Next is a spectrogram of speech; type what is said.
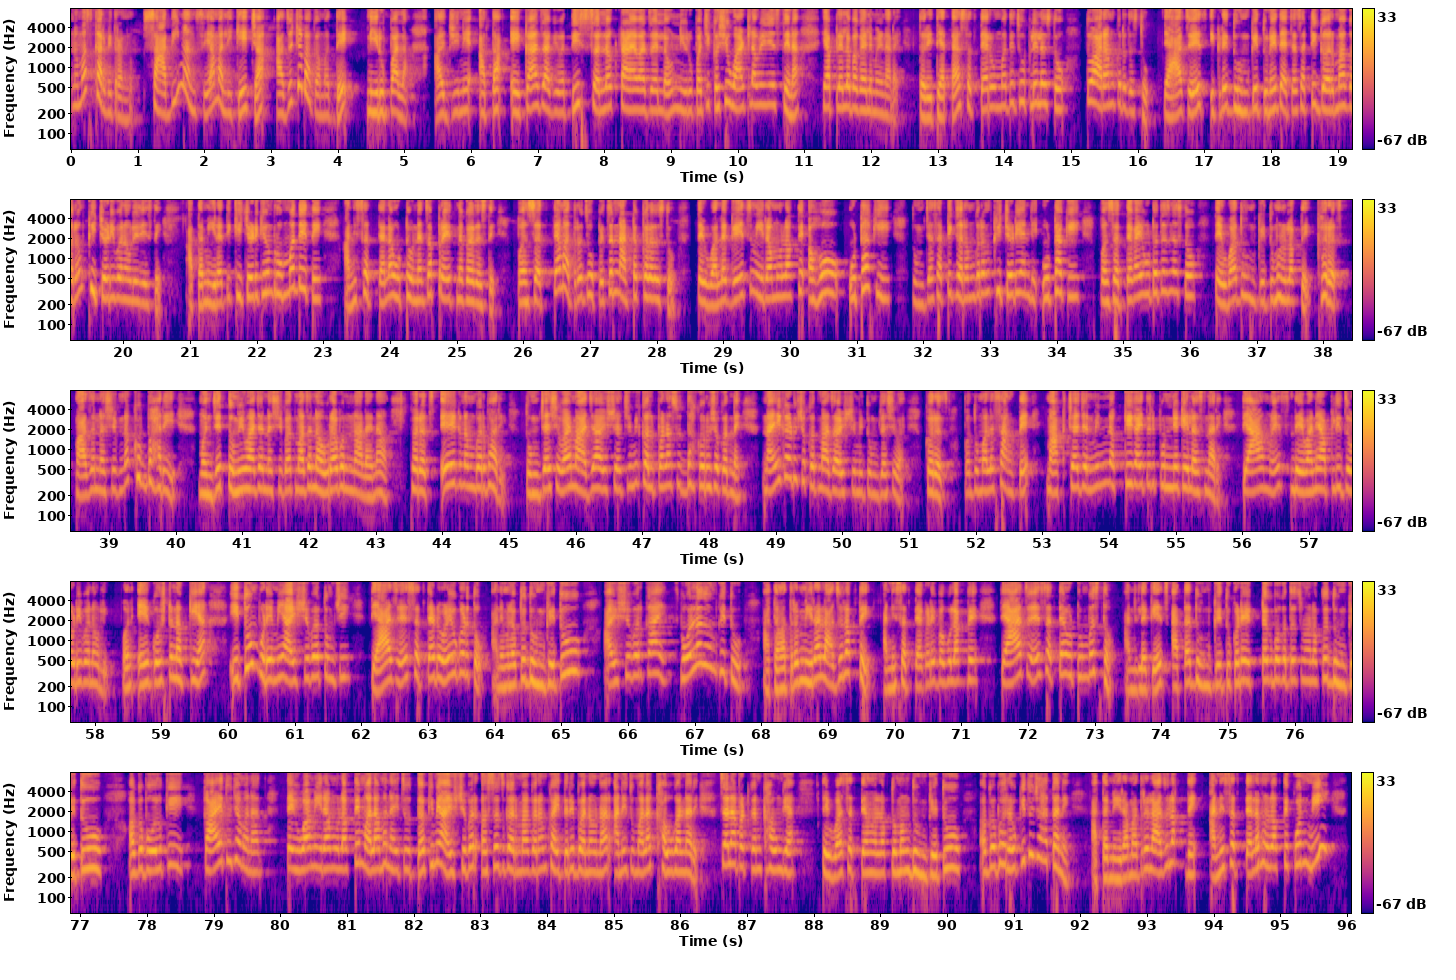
नमस्कार मित्रांनो. साधी माणसे या मालिकेच्या आजच्या भागामध्ये निरूपाला. आजीने आता एका जागेवरती सलग टाळ्या वाजायला लावून निरूपाची कशी वाट लावलेली असते ना हे आपल्याला बघायला मिळणार आहे. तरी ते आता सत्या रूममध्ये झोपलेला असतो. तो आराम करत असतो. त्याच वेळेस इकडे धूमकेतूने त्याच्यासाठी गरमागरम खिचडी बनवलेली असते. आता मीरा ती खिचडी घेऊन रूममध्ये येते आणि सत्याला उठवण्याचा प्रयत्न करत असते. पण सत्या मात्र झोपेचं नाटक करत असतो. तेव्हा लगेच मीरा म्हणू लागते अहो उठा की. तुमच्यासाठी गरम गरम खिचडी आणली. उठा की. पण सत्य काही उठतच नसतो. तेव्हा धूमकेतू म्हणू लागते खरंच माझं नशीब ना खूप भारी. आहे. म्हणजे तुम्ही माझ्या नशिबात माझा नवरा बनून आलाय ना. खरंच एक नंबर भारी. तुमच्याशिवाय माझ्या आयुष्याची मी कल्पनासुद्धा करू शकत नाही. नाही काढू शकत माझं आयुष्य मी तुमच्याशिवाय. खरंच. पण तुम्हाला सांगते मागच्या जन्मी नक्की काहीतरी पुण्य केलं असणार आहे. त्यामुळेच देवाने आपली जोडी बनवली. पण एक गोष्ट नक्की या इथून पुढे मी आयुष्यभर तुमची त्याच वेळेस सत्या डोळे उघडतो. आणि मला तो धूमकेतू आयुष्यभर काय? बोल ना धूमकेतू आता मात्र मीरा लाजू लागते आणि सत्याकडे बघू लागते. त्याच वेळेस सत्या उठून बसतो आणि लगेच आता धूमकेतूकडे एकटक बघतच मला लागतो धूमकेतू अगं बोल की काय तुझ्या मनात? तेव्हा मीरा मुलागते लागते मला म्हणायचं होतं की मी आयुष्यभर असंच गरमागरम काहीतरी बनवणार आणि तुम्हाला खाऊ घालणार आहे. चला पटकन खाऊन घ्या. तेव्हा सत्य म्हणू लागतो मग धूमकेतू अगं भरव की तुझ्या हाताने. आता मीरा मात्र लाजू लागते आणि सत्याला म्हणू लागते कोण मी?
